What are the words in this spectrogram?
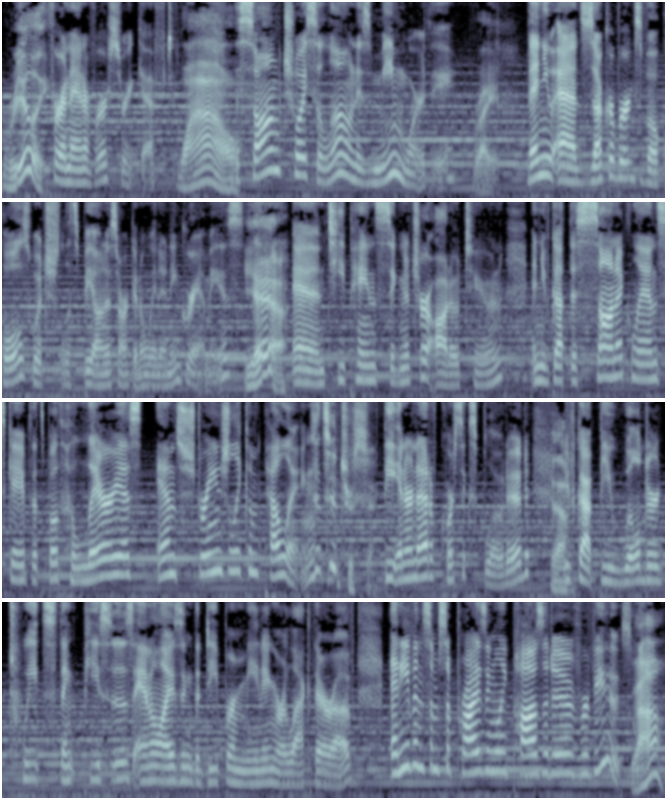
Really? for an anniversary gift. Wow. The song choice alone is meme worthy. Right. Then you add Zuckerberg's vocals, which, let's be honest, aren't going to win any Grammys, Yeah. and T Pain's signature auto tune, and you've got this sonic landscape that's both hilarious and strangely compelling. That's interesting. The internet, of course, exploded. Yeah. You've got bewildered tweets, think pieces, analyzing the deeper meaning or lack thereof, and even some surprisingly positive reviews. Wow.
